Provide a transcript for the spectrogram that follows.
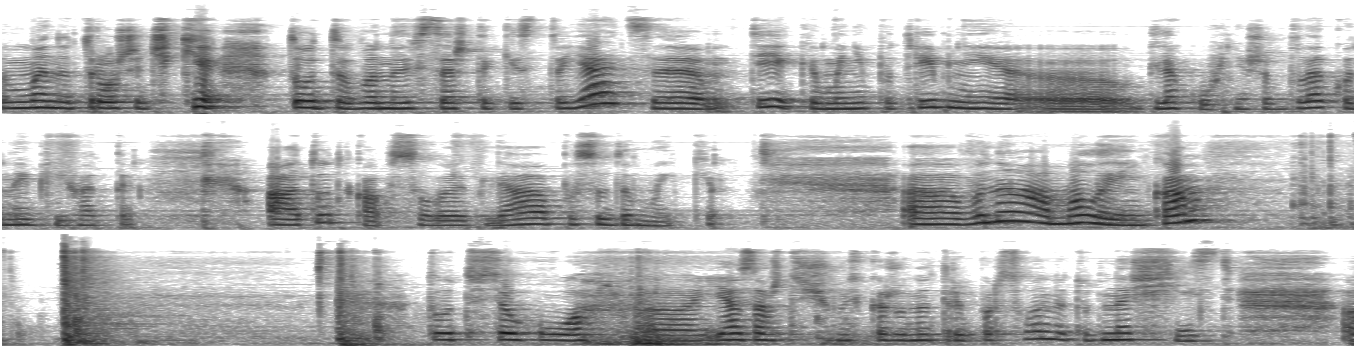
У мене трошечки тут вони все ж таки стоять. Це ті, які мені потрібні е, для кухні, щоб далеко не бігати. А тут капсули для посудомийки. Е, Вона маленька. Тут всього, е, я завжди чомусь кажу на три персони, тут на шість. Е,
